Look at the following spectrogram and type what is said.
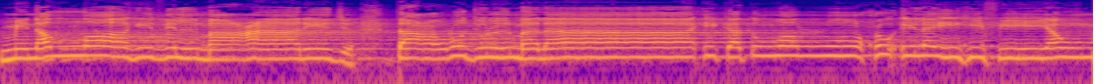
من الله ذي المعارج تعرج الملائكة والروح إليه في يوم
